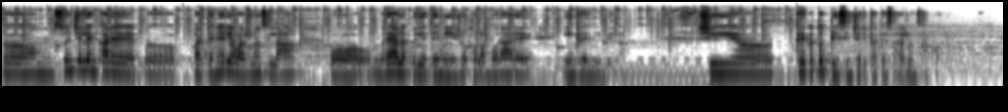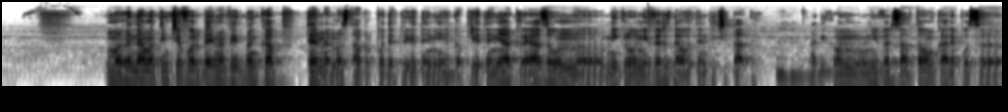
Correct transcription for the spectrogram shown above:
um, sunt cele în care uh, partenerii au ajuns la o reală prietenie și o colaborare incredibilă. Și uh, cred că tot prin sinceritate s-a ajuns acolo. Mă gândeam în timp ce vorbeai, mi-a venit în cap termenul ăsta apropo de prietenie, mm. că prietenia creează un uh, micro-univers de autenticitate. Mm-hmm. Adică un univers al tău în care poți să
